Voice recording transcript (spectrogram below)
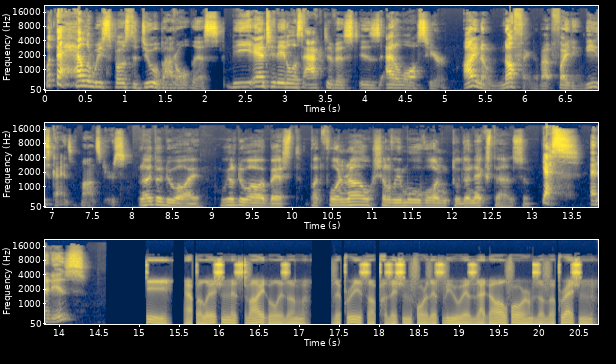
What the hell are we supposed to do about all this? The antinatalist activist is at a loss here. I know nothing about fighting these kinds of monsters. Neither do I. We'll do our best. But for now, shall we move on to the next answer? Yes, and it is? E. Abolitionist vitalism. The presupposition for this view is that all forms of oppression,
